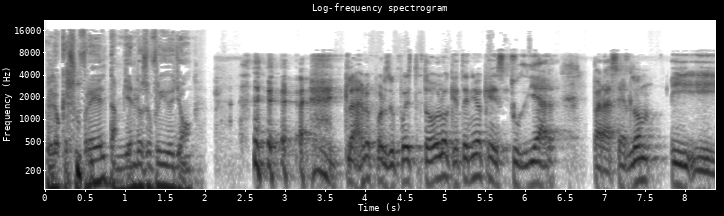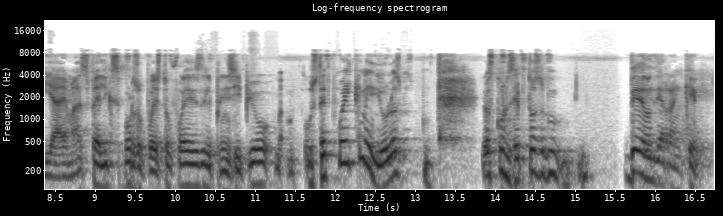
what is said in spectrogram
lo que sufre él también lo he sufrido yo. claro, por supuesto, todo lo que he tenido que estudiar para hacerlo y, además Félix, por supuesto, fue desde el principio, usted fue el que me dio los, los conceptos de donde arranqué.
